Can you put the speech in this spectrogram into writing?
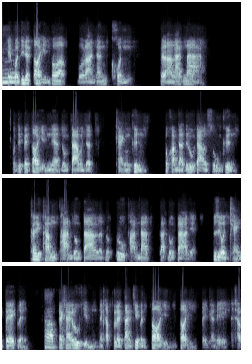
มเหตุผลที่เรียกต้อหิน เพราะว่าโบราณนั้นคนเวลาล้างหน้า คนที่เป็นต้อหินเนี่ยดวงตามันจะแข็งขึ้น เพราะความดันในลูกตามันสูงขึ้นเขาจึงคำผ่านดวงตาแล้วรูปผ่านหน้าดวงตาเนี่ยรู้สึกว่ามันแข็งเป๊กเลยครับคล้ายๆกับลูกหินนะครับ ก็เลยตั้งชื่อเป็นต้อหิน ต้อหินเป็นกันเองนะครับ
